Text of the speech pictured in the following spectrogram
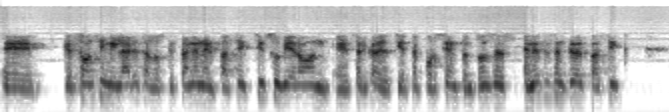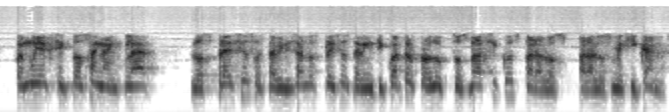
que son similares a los que están en el PASIC, sí subieron cerca del 7%. Entonces, en ese sentido, el PASIC fue muy exitoso en anclar los precios o estabilizar los precios de 24 productos básicos para los para los mexicanos.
